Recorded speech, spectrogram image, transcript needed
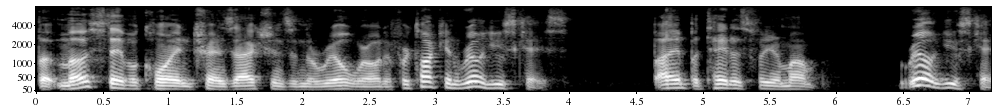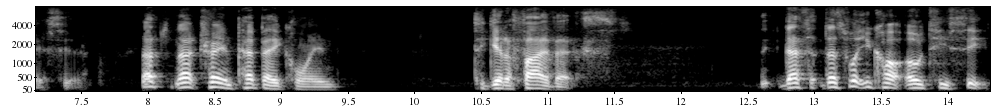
But most stablecoin transactions in the real world, if we're talking real use case, buying potatoes for your mama, real use case here, not not trading Pepe coin to get a five x. That's that's what you call OTC.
